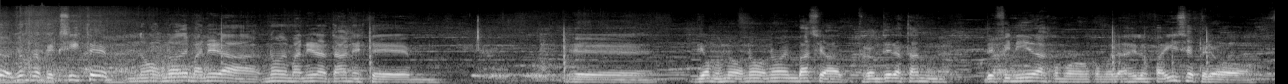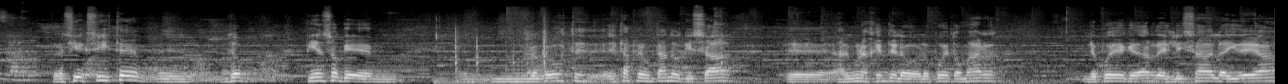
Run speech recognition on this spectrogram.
Yo creo que existe, no, no de manera, no de manera tan este eh, digamos, no, no, no en base a fronteras tan definidas como, como las de los países, pero, pero sí existe. Eh, yo pienso que mm, lo que vos te estás preguntando quizá eh, alguna gente lo, lo puede tomar, le puede quedar deslizada la idea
